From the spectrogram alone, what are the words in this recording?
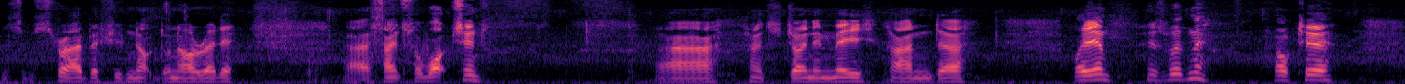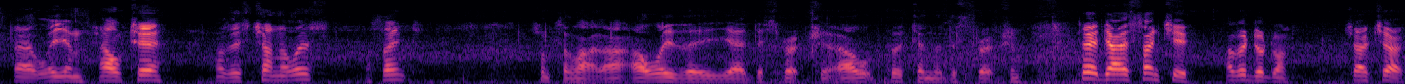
and subscribe if you've not done already. Uh, thanks for watching, Uh, thanks for joining me and uh, Liam is with me out here. Uh, Liam out here, as his channel is, I think. Something like that. I'll leave the uh, description, I'll put it in the description. Okay guys, thank you. Have a good one. Ciao ciao.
